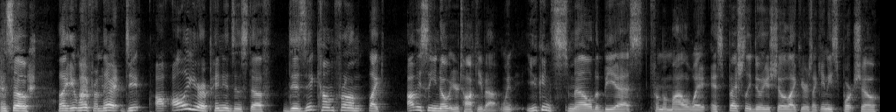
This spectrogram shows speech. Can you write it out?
And so like it went from there. Do all of your opinions and stuff, does it come from like obviously you know what you're talking about when you can smell the bs from a mile away especially doing a show like yours like any sports show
